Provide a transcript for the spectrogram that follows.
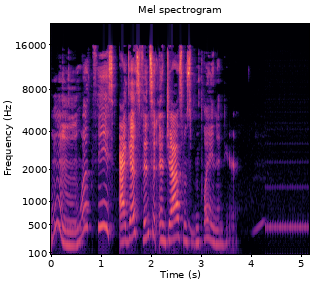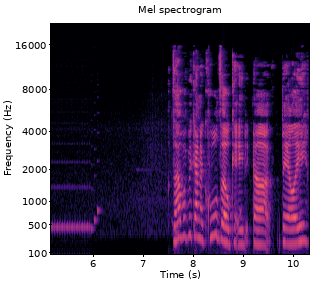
Hmm, what's this? I guess Vincent and Jas must have been playing in here. That would be kind of cool though, Kate, uh, Bailey.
